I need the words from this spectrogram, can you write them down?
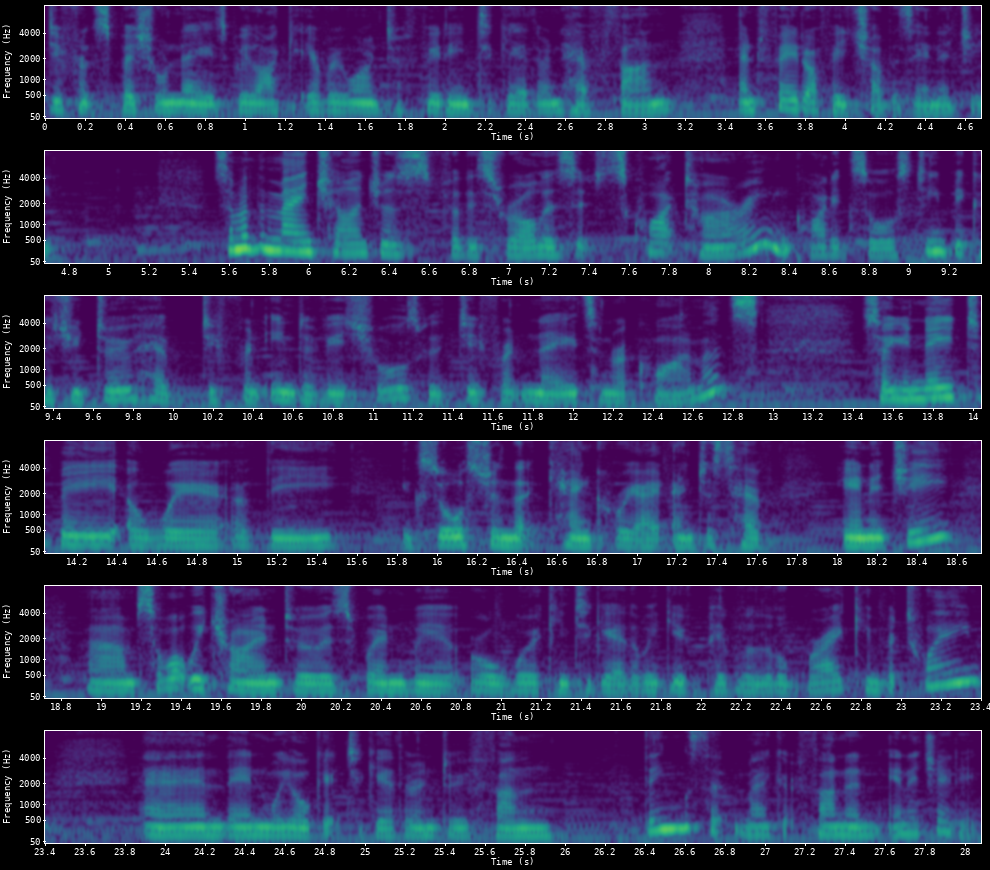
different special needs, we like everyone to fit in together and have fun and feed off each other's energy. Some of the main challenges for this role is it's quite tiring and quite exhausting because you do have different individuals with different needs and requirements. So you need to be aware of the exhaustion that can create and just have energy. Um, so what we try and do is when we're all working together, we give people a little break in between and then we all get together and do fun things that make it fun and energetic.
